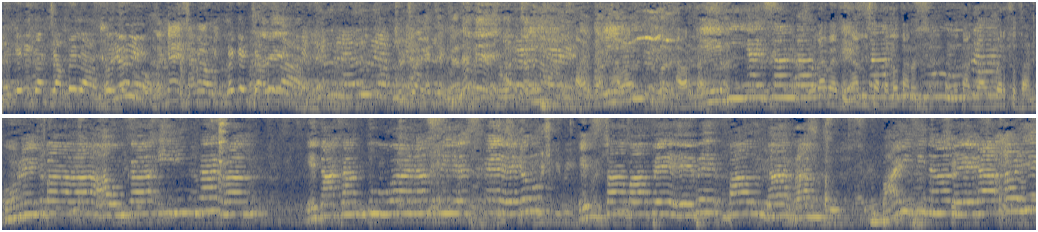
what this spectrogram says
Mekerikan txapela. Leke, txapela hori. Leke txapela. Egia esan da, Dame finalista pelotan, pelotan da bertzutan. Honek bauka indarra, eta kantuan hasi ezkero, ez da bapebe baldarra. Bai finalera aile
